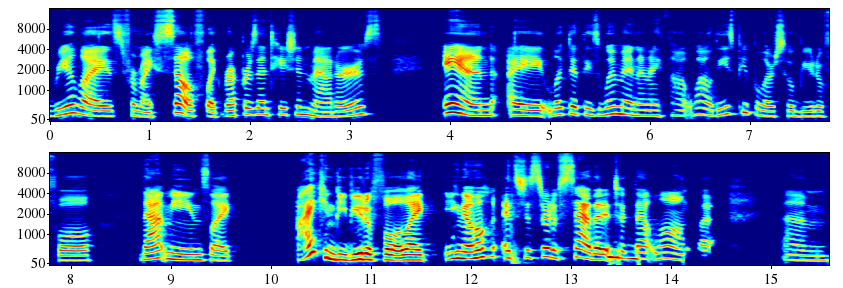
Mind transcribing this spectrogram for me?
realized for myself like representation matters and I looked at these women and I thought wow, these people are so beautiful. That means like I can be beautiful. Like, you know, it's just sort of sad that it took mm, that long, but um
